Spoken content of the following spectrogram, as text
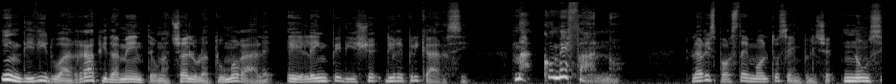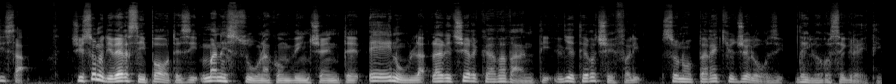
individua rapidamente una cellula tumorale e le impedisce di replicarsi. Ma come fanno? La risposta è molto semplice, non si sa. Ci sono diverse ipotesi, ma nessuna convincente e nulla la ricerca va avanti. Gli eterocefali sono parecchio gelosi dei loro segreti.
